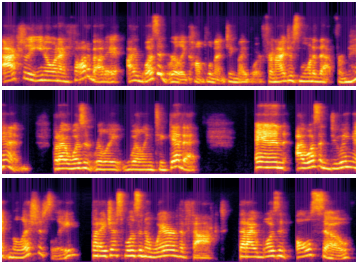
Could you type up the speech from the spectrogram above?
actually, you know, when I thought about it, I wasn't really complimenting my boyfriend. I just wanted that from him, but I wasn't really willing to give it. And I wasn't doing it maliciously, but I just wasn't aware of the fact that I wasn't also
